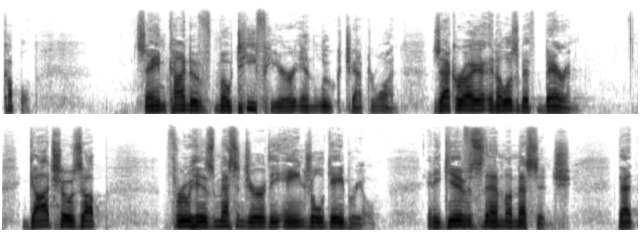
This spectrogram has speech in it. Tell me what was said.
couple. Same kind of motif here in Luke chapter 1. Zechariah and Elizabeth, barren. God shows up through his messenger, the angel Gabriel, and he gives them a message that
